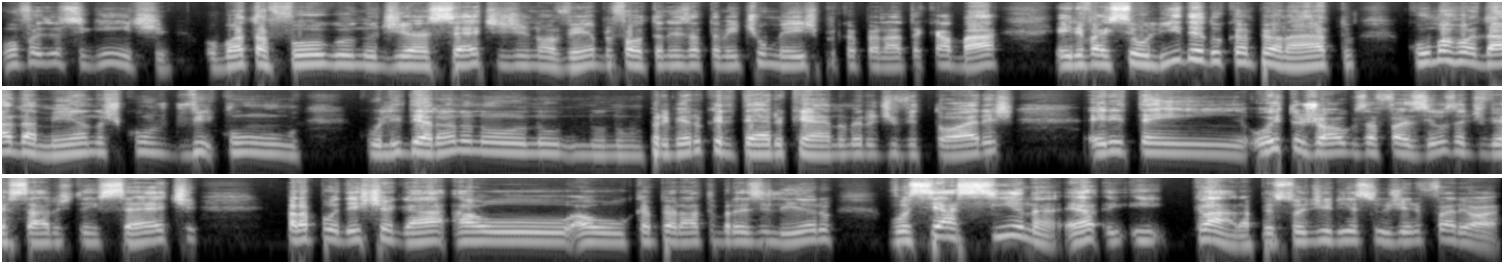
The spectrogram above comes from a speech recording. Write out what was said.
vamos fazer o seguinte: o Botafogo, no dia 7 de novembro, faltando exatamente um mês para o campeonato acabar, ele vai ser o líder do campeonato, com uma rodada a menos, com, com liderando no, no, no, primeiro critério, que é número de vitórias. Ele tem oito jogos a fazer, os adversários têm sete para poder chegar ao, ao Campeonato Brasileiro. Você assina, é, e claro, a pessoa diria se o Gênio faria, ó,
